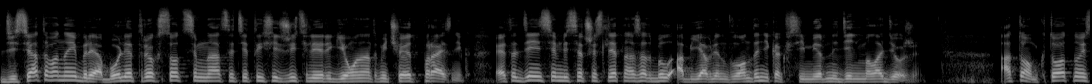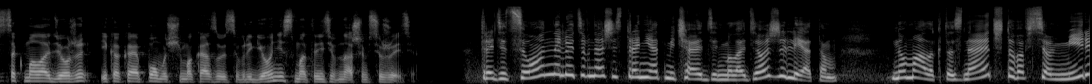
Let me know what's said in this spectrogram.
10 ноября более 317 тысяч жителей региона отмечают праздник. Этот день 76 лет назад был объявлен в Лондоне как Всемирный день молодежи. О том, кто относится к молодежи и какая помощь им оказывается в регионе, смотрите в нашем сюжете. Традиционно люди в нашей стране отмечают День молодежи летом. Но мало кто знает, что во всем мире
